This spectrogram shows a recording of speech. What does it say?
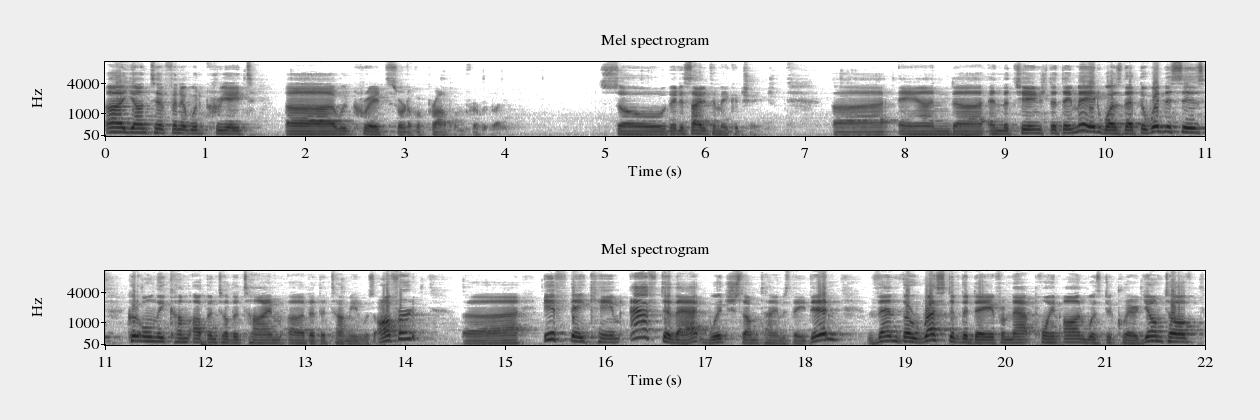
uh, Yuntif, and it would create uh, would create sort of a problem for everybody. So they decided to make a change. Uh, and uh, and the change that they made was that the witnesses could only come up until the time uh, that the tamid was offered. Uh, if they came after that, which sometimes they did, then the rest of the day from that point on was declared Yom Tov,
